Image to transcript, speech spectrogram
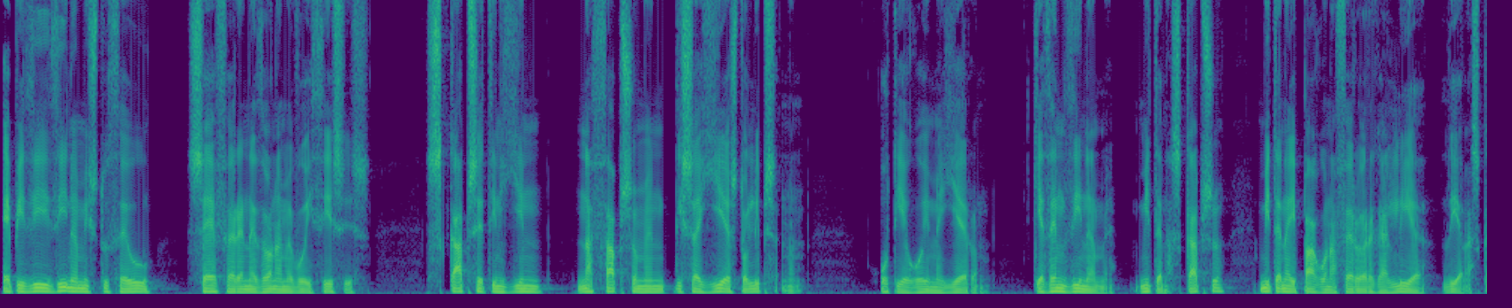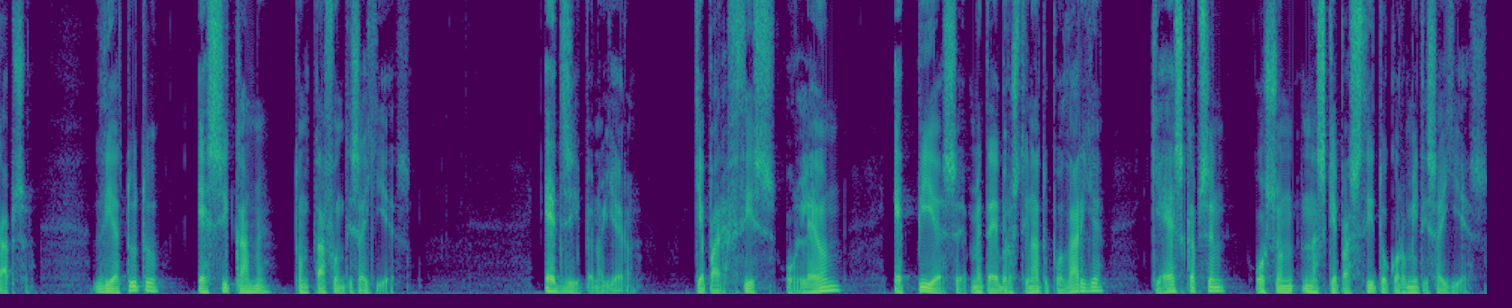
επειδή η δύναμη του Θεού σε έφερεν εδώ να με βοηθήσεις, σκάψε την γην να θάψομεν της Αγίας το λείψανον, ότι εγώ είμαι γέρον και δεν δύναμε μήτε να σκάψω, μήτε να υπάγω να φέρω εργαλεία δια να σκάψω. Δια τούτο εσύ κάμε τον τάφον της Αγίας. Έτσι είπε ο γέρον και παρευθύς ο Λέων επίασε με τα εμπροστινά του ποδάρια και έσκαψεν όσον να σκεπαστεί το κορμί της Αγίας.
